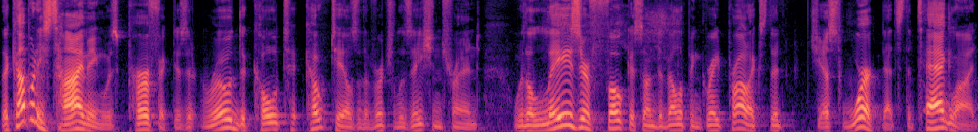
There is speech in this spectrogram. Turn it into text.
the company's timing was perfect as it rode the coattails of the virtualization trend with a laser focus on developing great products that just work. That's the tagline.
